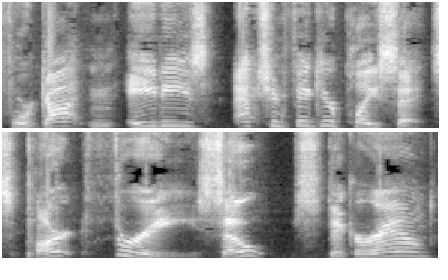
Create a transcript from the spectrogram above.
Forgotten 80s Action Figure Playsets, Part 3. So, stick around.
